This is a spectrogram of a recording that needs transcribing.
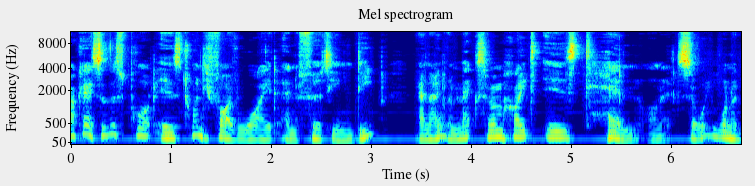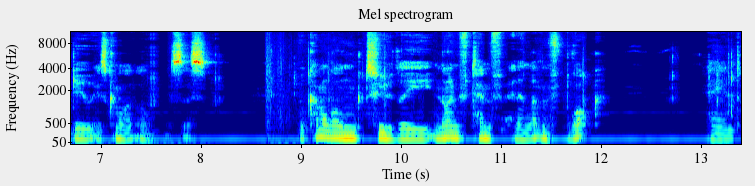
Okay, so this plot is 25 wide and 13 deep, and I think the maximum height is 10 on it. So what you want to do is come along, oh, what's this? You'll come along to the 9th, 10th and 11th block, and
